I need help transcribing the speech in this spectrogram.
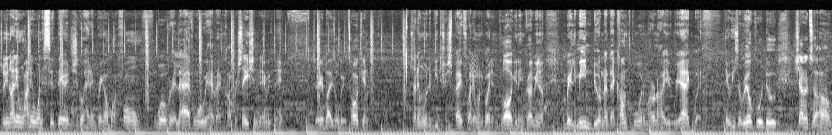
So you know, I didn't, I didn't want to sit there and just go ahead and bring out my phone, go over here laughing, go over here having a conversation and everything. So everybody's over here talking. So I didn't want to be disrespectful. I didn't want to go ahead and vlog it and crap. You know, I'm barely mean to do. I'm not that comfortable with him. I don't know how you react, but maybe he's a real cool dude. Shout out to um,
